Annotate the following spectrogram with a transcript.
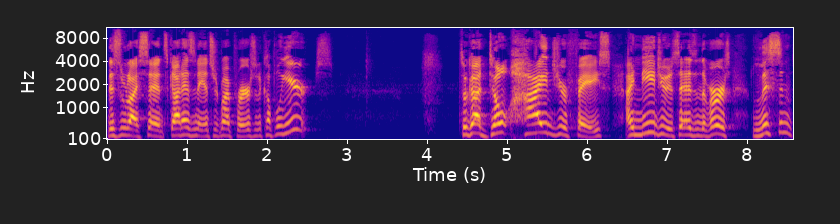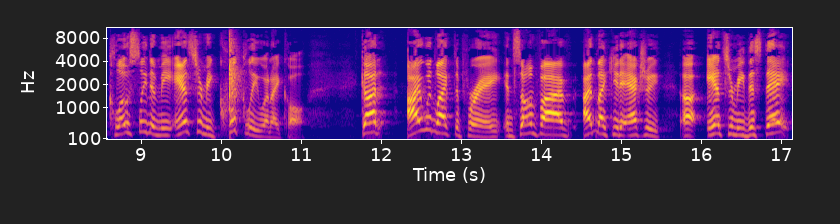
This is what I sense. God hasn't answered my prayers in a couple years. So God, don't hide your face. I need you, it says in the verse, listen closely to me, answer me quickly when I call. God, I would like to pray in Psalm 5, I'd like you to actually uh, answer me this day.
